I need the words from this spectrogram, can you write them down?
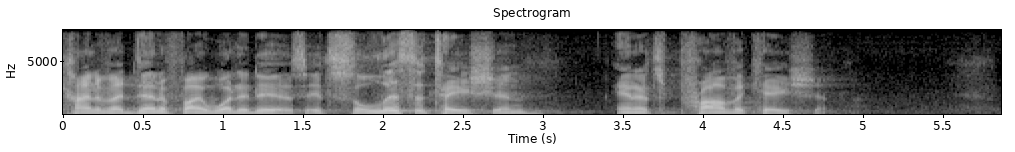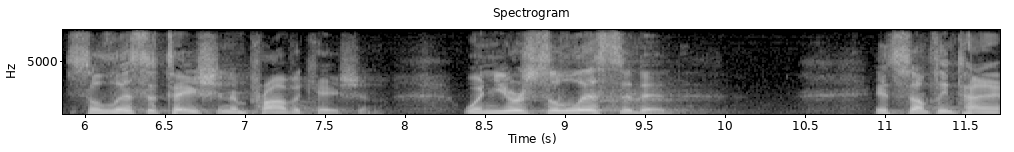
kind of identify what it is it's solicitation and it's provocation. Solicitation and provocation. When you're solicited, it's something t-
